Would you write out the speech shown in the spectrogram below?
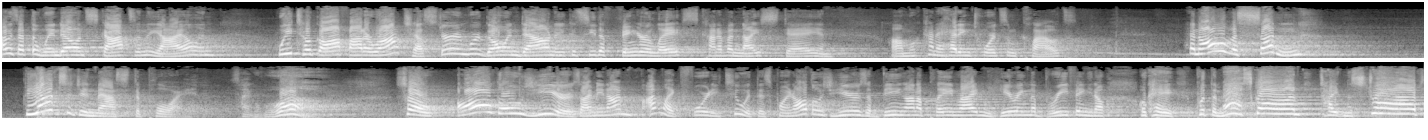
I was at the window and Scott's in the aisle and we took off out of Rochester and we're going down. And you could see the Finger Lakes, kind of a nice day, and um, we're kind of heading towards some clouds. And all of a sudden, the oxygen masks deploy. It's like, whoa. So, all those years, I mean, I'm, I'm like 42 at this point, all those years of being on a plane ride and hearing the briefing, you know, okay, put the mask on, tighten the straps,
